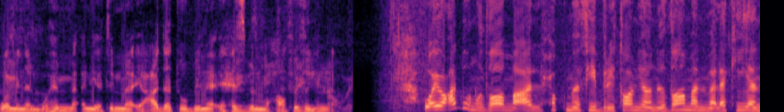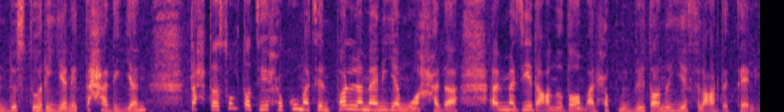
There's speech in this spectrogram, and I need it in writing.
ومن المهم أن يتم إعادة بناء حزب المحافظين. ويعد نظام الحكم في بريطانيا نظاما ملكيا دستوريا اتحاديا تحت سلطة حكومة برلمانية موحدة. المزيد عن نظام الحكم البريطاني في العرض التالي.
